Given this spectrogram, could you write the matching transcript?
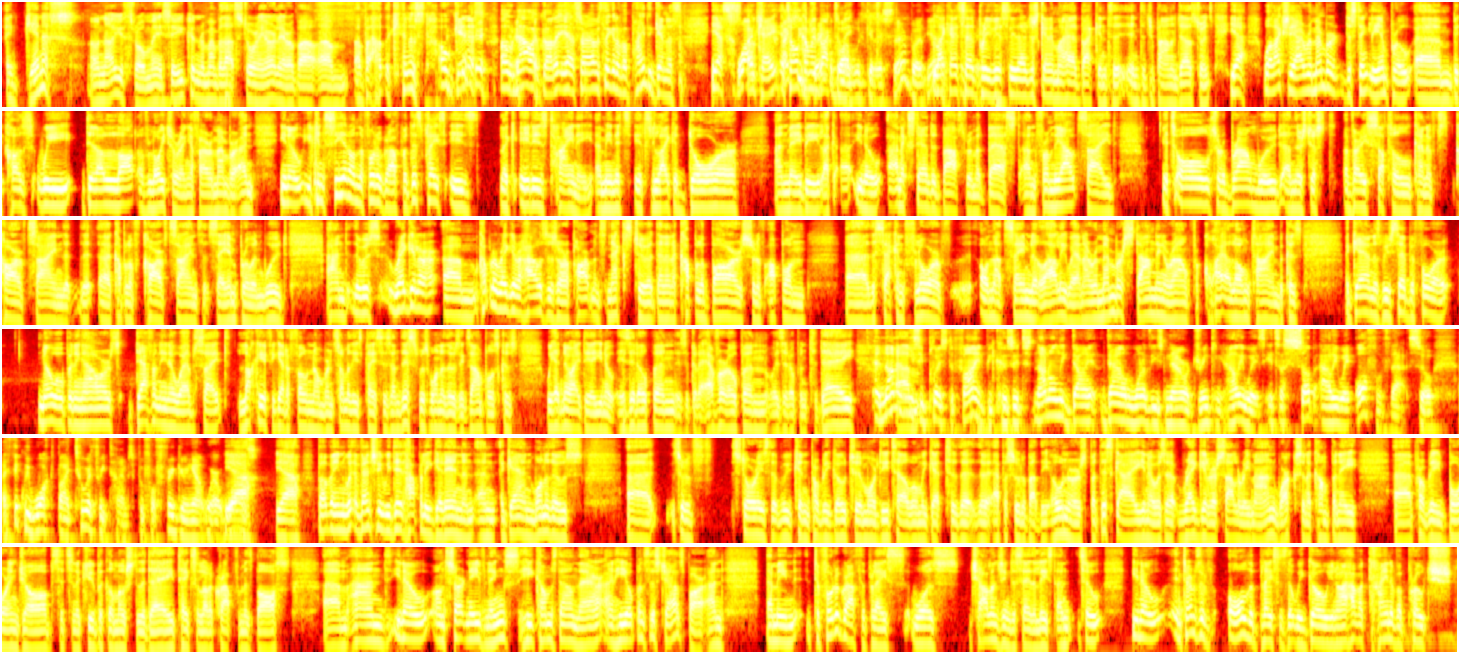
And Guinness. Oh, now you throw me. So you couldn't remember that story earlier about um about the Guinness. Oh, Guinness. oh, now I've got it. Yeah, sorry, I was thinking of a pint of Guinness. Yes. Well, okay, actu- it's all coming back a to me. of Guinness there, but yeah, like I said okay. previously, they're just getting my head back into into Japan and jazz joints. Yeah, well, actually, I remember distinctly Impro um, because we did a lot of loitering, if I remember, and you know you can see it on the photograph, but this place is like it is tiny. I mean, it's it's like a door and maybe like a, you know an extended bathroom at best, and from the outside it's all sort of brown wood and there's just a very subtle kind of carved sign that, that a couple of carved signs that say impro in wood. And there was regular um, a couple of regular houses or apartments next to it then and a couple of bars sort of up on uh, the second floor of, on that same little alleyway. And i remember standing around for quite a long time because again as we've said before no opening hours, definitely no website. Lucky if you get a phone number in some of these places. And this was one of those examples because we had no idea, you know, is it open? Is it going to ever open? Is it open today? and not Um, an easy place to find because it's not only di- down one of these narrow drinking alleyways, it's a sub alleyway off of that. So I think we walked by two or three times before figuring out where it Yeah, was. yeah. But I mean, eventually we did happily get in, and and again, one of those uh, sort of stories that we can probably go to in more detail when we get to the the episode about the owners. But this guy, you know, is a regular salary man, works in a company, uh, probably boring job, sits in a cubicle most of the day, takes a lot of crap from his boss, um, and you know, on certain evenings he comes down there and he opens this jazz bar and. I mean, to photograph the place was challenging to say the least. And so, you know, in terms of all the places that we go, you know, I have a kind of approach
